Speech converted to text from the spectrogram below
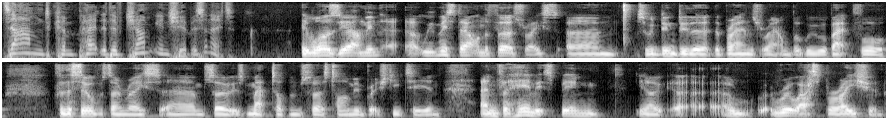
damned competitive championship, isn't it? It was, yeah. I mean, uh, we missed out on the first race, um, so we didn't do the the brands round, but we were back for for the Silverstone race. Um, so it was Matt Topham's first time in British GT, and and for him, it's been you know a, a real aspiration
